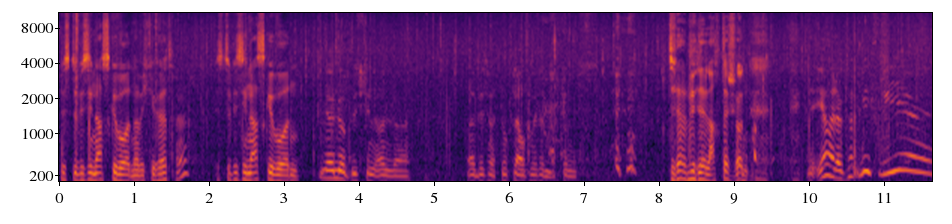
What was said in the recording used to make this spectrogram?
bist du ein bisschen nass geworden, habe ich gehört? Hä? Bist du ein bisschen nass geworden? Ja, nur ein bisschen an. Weil bis wir durchlaufen müssen, macht er nichts. Ja, wieder lacht er schon. Ja, da kommt nicht früher.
